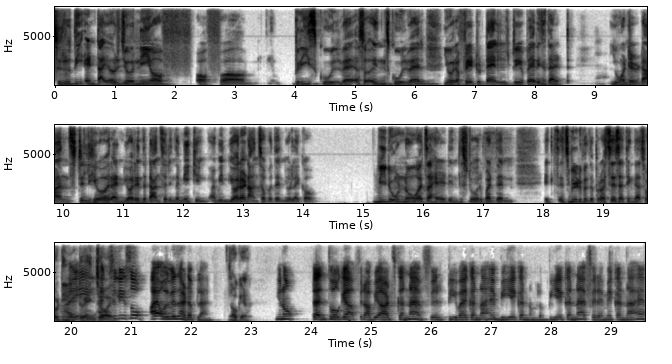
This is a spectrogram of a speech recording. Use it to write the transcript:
through the entire journey of of uh, preschool where so in school where Mm. you were afraid to tell to your parents that Yeah. you wanted to dance till here and you're in the dancer in the making i mean Mm. you're a dancer but then you're like a we don't know what's ahead in the store but then it's it's beautiful the process i think that's what you need I to enjoy actually so I always had a plan okay you know tenth हो गया फिर अभी आर्ट्स करना है फिर टी वाई करना है बी ए करना मतलब बी ए करना है फिर एम ए करना है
